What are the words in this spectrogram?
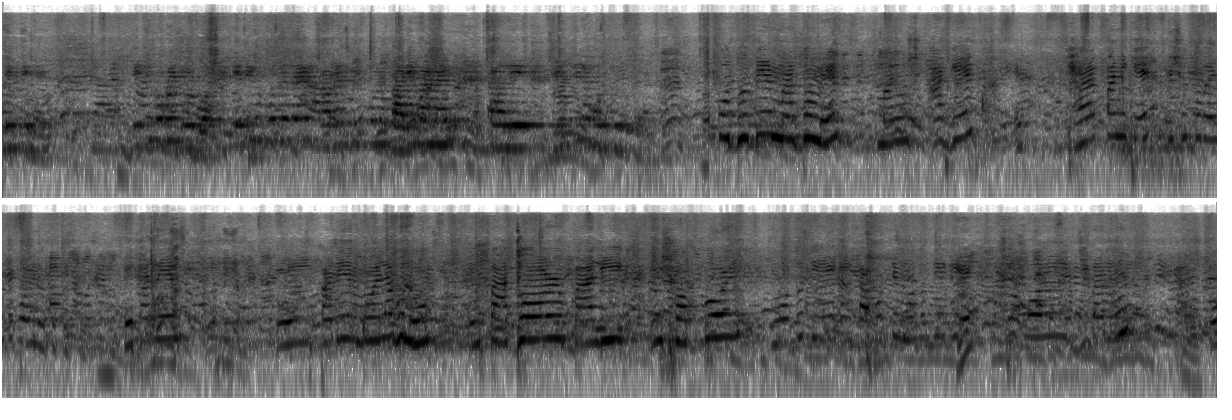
ভিত্তি নেই। ভিত্তি খুবই দুর্বল। এদিকে বোঝা যায় আমরা যদি কোনো বাড়ি বানাই, তাহলে ভিত্তিটা মজবুত হতে পদ্ধতির মাধ্যমে মানুষ আগে খারাপ পানিকে বিশুদ্ধ পানিতে পরিণত করত এখানে এই পানির ময়লাগুলো, এই পাথর, বালি, এই সকল মধ্য দিয়ে, এই কাপড়টির মধ্য দিয়ে গিয়ে সকল জীবাণু ও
